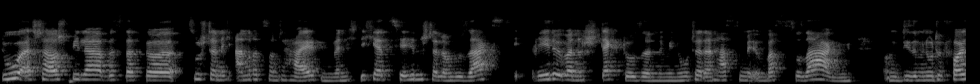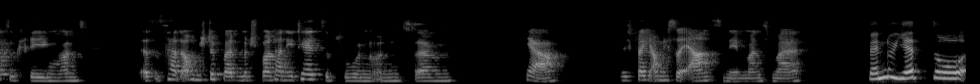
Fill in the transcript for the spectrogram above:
du als Schauspieler bist dafür zuständig, andere zu unterhalten. Wenn ich dich jetzt hier hinstelle und du sagst, rede über eine Steckdose in eine Minute, dann hast du mir irgendwas zu sagen, um diese Minute voll zu kriegen. Und es hat auch ein Stück weit mit Spontanität zu tun und ähm, ja, sich vielleicht auch nicht so ernst nehmen manchmal wenn du jetzt so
